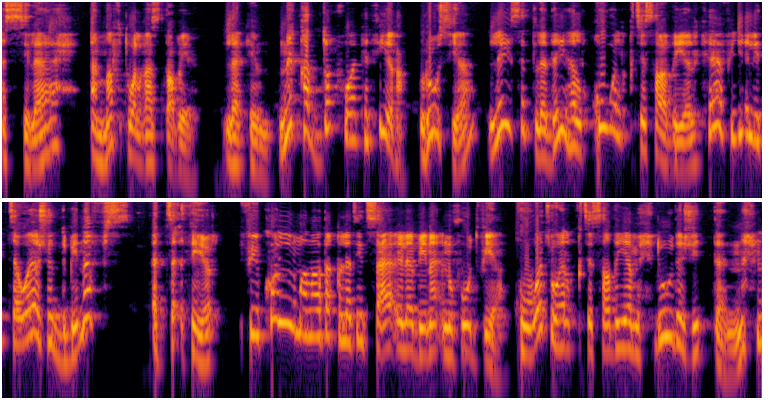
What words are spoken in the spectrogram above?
السلاح، النفط والغاز الطبيعي. لكن نقاط ضعفها كثيرة. روسيا ليست لديها القوة الاقتصادية الكافية للتواجد بنفس التأثير في كل المناطق التي تسعى إلى بناء نفوذ فيها. قوتها الاقتصادية محدودة جدا. نحن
